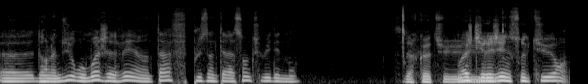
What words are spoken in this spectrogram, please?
dans la mesure où moi j'avais un taf plus intéressant que celui d'Edmond. C'est-à-dire que tu. Moi je dirigeais une structure,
